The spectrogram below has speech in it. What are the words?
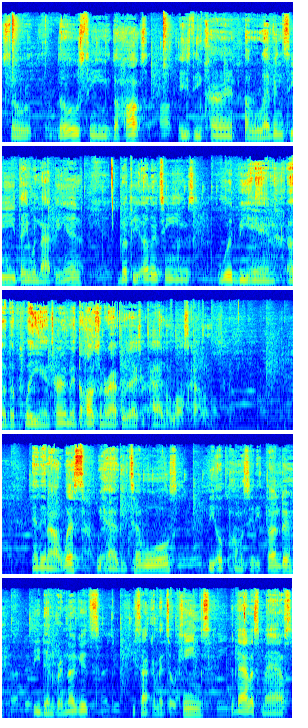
So those teams, the Hawks is the current 11 seed. They would not be in, but the other teams would be in uh, the play-in tournament. The Hawks and the Raptors are actually tied in the loss column. And then out west, we have the Timberwolves, the Oklahoma City Thunder, the Denver Nuggets, the Sacramento Kings, the Dallas Mavs,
